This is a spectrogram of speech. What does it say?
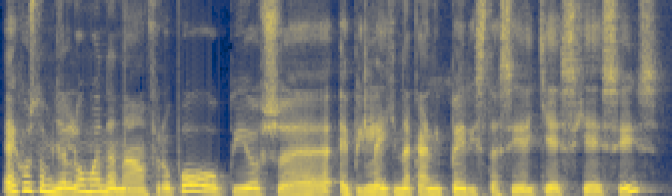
Έχω στο μυαλό μου έναν άνθρωπο ο οποίος ε, επιλέγει να κάνει περιστασιακές σχέσεις.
